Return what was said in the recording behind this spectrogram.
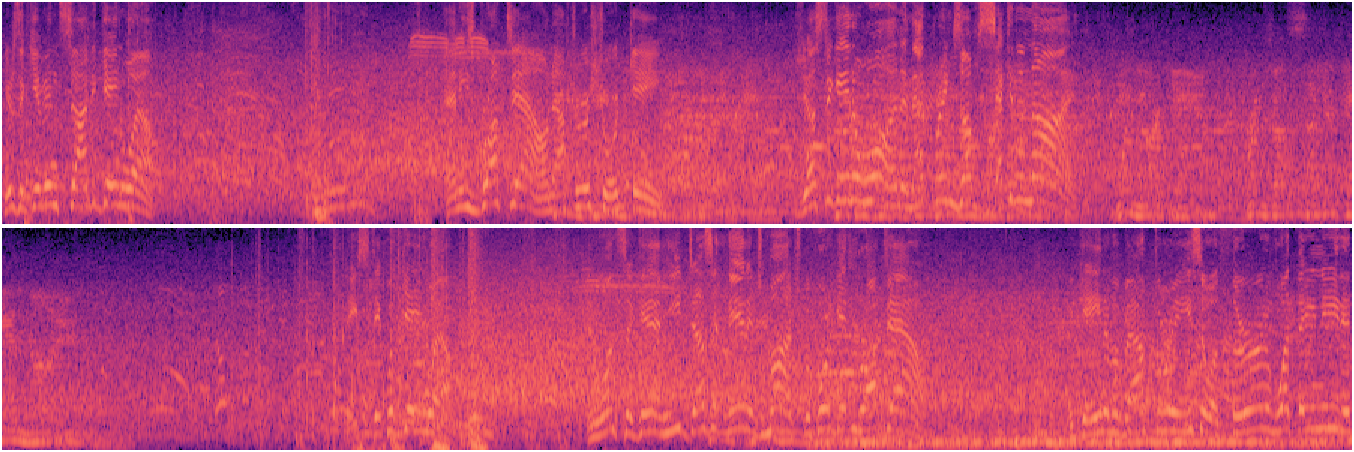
Here's a give inside to Gainwell. And he's brought down after a short gain. Just a gain of one, and that brings up second and nine. One yard gain brings up second and nine. They stick with Gainwell. And once again, he doesn't manage much before getting brought down. A gain of about three, so a third of what they needed.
